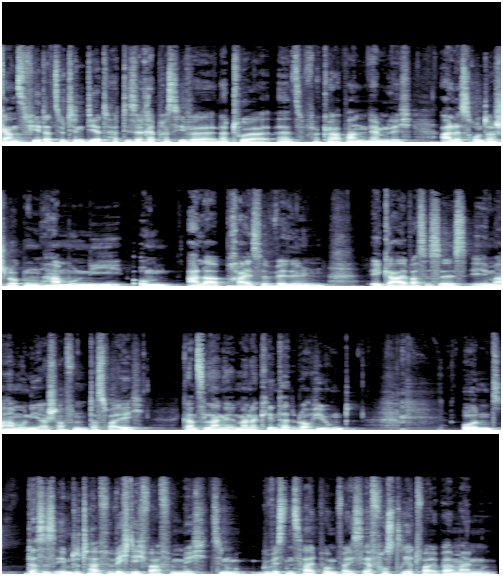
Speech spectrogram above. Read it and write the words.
ganz viel dazu tendiert hat, diese repressive Natur äh, zu verkörpern, nämlich alles runterschlucken, Harmonie um aller Preise willen, egal was es ist, immer Harmonie erschaffen. Das war ich, ganz lange in meiner Kindheit und auch Jugend. Und dass es eben total wichtig war für mich, zu einem gewissen Zeitpunkt, weil ich sehr frustriert war über meinen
